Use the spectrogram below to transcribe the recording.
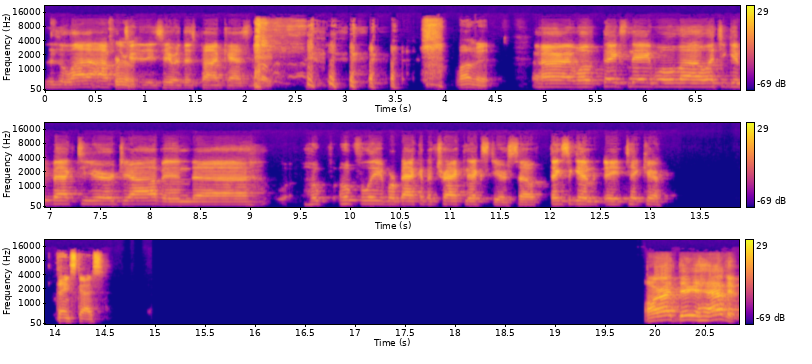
There's a lot of opportunities Clearly. here with this podcast, Nate. Love it. All right. Well, thanks, Nate. We'll uh, let you get back to your job, and uh, hope hopefully we're back at the track next year. So, thanks again, Nate. Take care. Thanks, guys. All right, there you have it.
